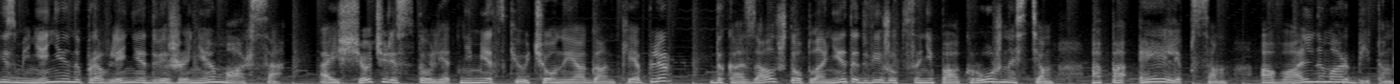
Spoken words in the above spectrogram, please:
изменение направления движения Марса. А еще через сто лет немецкий ученый Иоганн Кеплер доказал, что планеты движутся не по окружностям, а по эллипсам, овальным орбитам.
